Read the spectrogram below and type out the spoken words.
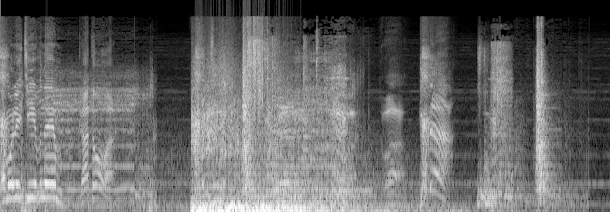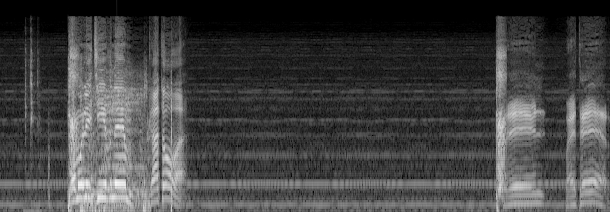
Кумулятивным. Готово. Два. На! Кумулятивным. Готово. Цель. БТР!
